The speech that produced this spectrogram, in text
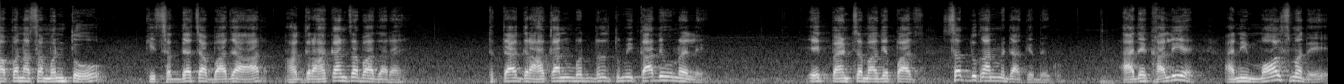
आपण असं म्हणतो की सध्याचा बाजार हा ग्राहकांचा बाजार आहे तर त्या ग्राहकांबद्दल तुम्ही का देऊन राहिले? एक पॅन्टच्या मागे पाच सब दुकान में जाके देखो। आधे खाली आहे आणि मॉल्समध्ये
